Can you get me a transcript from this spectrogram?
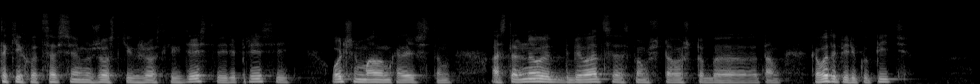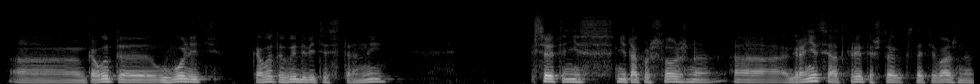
таких вот совсем жестких-жестких действий, репрессий очень малым количеством. Остальное добиваться с помощью того, чтобы там кого-то перекупить, э, кого-то уволить, кого-то выдавить из страны, все это не, не так уж сложно. А границы открыты, что, кстати, важно,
